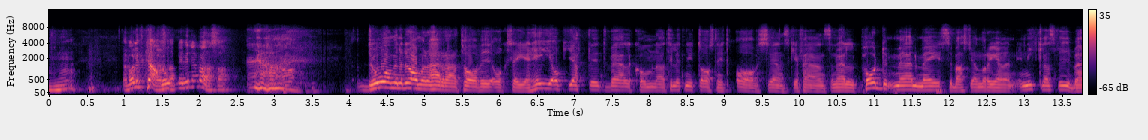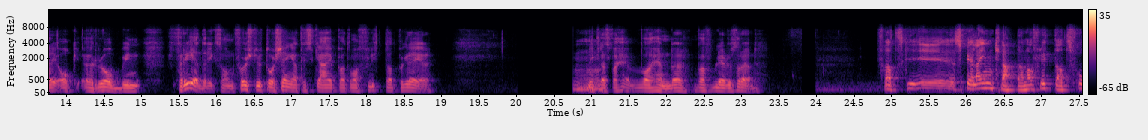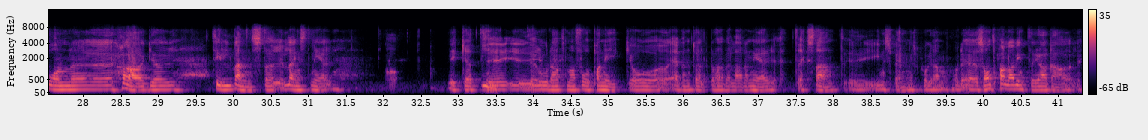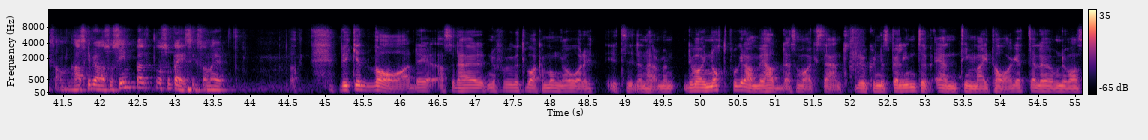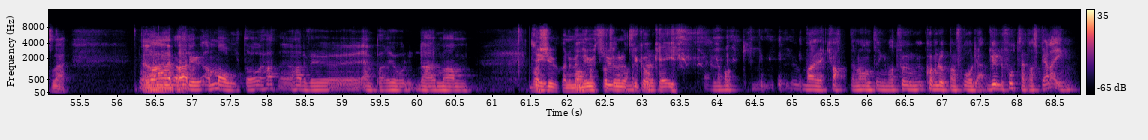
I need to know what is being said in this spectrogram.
Mm. Det var lite kaos, där blev vi nervösa. Ja. Då mina damer och herrar tar vi och säger hej och hjärtligt välkomna till ett nytt avsnitt av Svenska fans NHL-podd med mig Sebastian Norén, Niklas Wiberg och Robin Fredriksson. Först ut då känga till Skype att de har flyttat på grejer. Mm. Niklas, vad, vad händer? Varför blev du så rädd? För att spela in-knappen har flyttats från eh, höger till vänster längst ner. Vilket mm. gjorde att man får panik och eventuellt behöver ladda ner ett externt eh, inspelningsprogram. Och det, sånt pallar vi inte göra. Liksom. Här ska vi göra så simpelt och så basic som möjligt. Vilket var det, alltså det här, nu får vi gå tillbaka många år i, i tiden här, men det var ju något program vi hade som var externt. Där du kunde spela in typ en timme i taget eller om det var en sån här ja, vi hade ju Amolto hade vi en period där man var 20 minut var tvungen att trycka OK. Eller var, varje kvart eller någonting var tvungen, kom det upp en fråga. Vill du fortsätta spela in?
